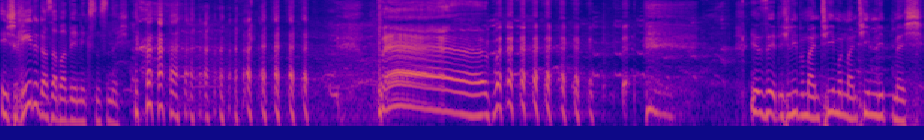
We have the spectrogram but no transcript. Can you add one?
Ich rede das aber wenigstens nicht. Bam! Ihr seht, ich liebe mein Team und mein Team liebt mich.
